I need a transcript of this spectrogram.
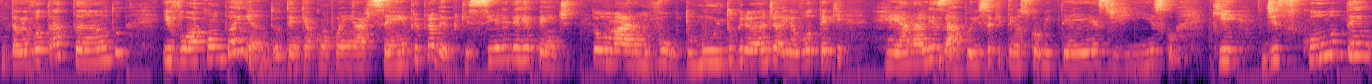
Então eu vou tratando e vou acompanhando. Eu tenho que acompanhar sempre para ver, porque se ele de repente tomar um vulto muito grande, aí eu vou ter que reanalisar. Por isso é que tem os comitês de risco que discutem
